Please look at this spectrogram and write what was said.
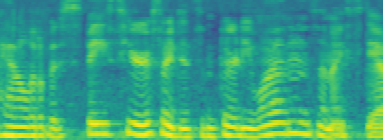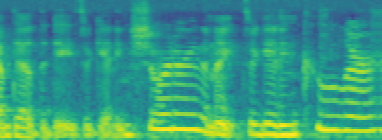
I had a little bit of space here, so I did some 31s and I stamped out the days are getting shorter, the nights are getting cooler.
